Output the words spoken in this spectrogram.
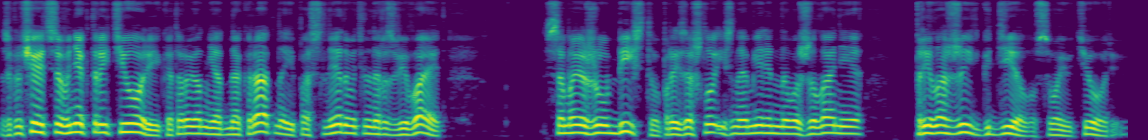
заключается в некоторой теории, которую он неоднократно и последовательно развивает. Самое же убийство произошло из намеренного желания приложить к делу свою теорию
